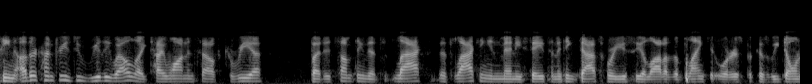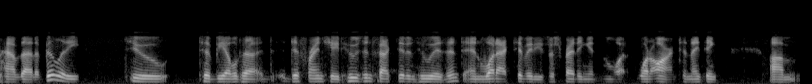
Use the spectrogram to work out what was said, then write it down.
seen other countries do really well, like Taiwan and South Korea but it's something that's lack that's lacking in many states, and I think that's where you see a lot of the blanket orders because we don't have that ability to to be able to differentiate who's infected and who isn't, and what activities are spreading it and what what aren't. And I think um,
